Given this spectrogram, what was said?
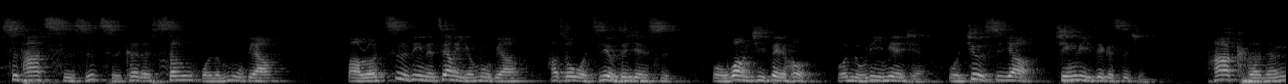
是他此时此刻的生活的目标。保罗制定了这样一个目标，他说：“我只有这件事，我忘记背后，我努力面前，我就是要经历这个事情。”他可能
